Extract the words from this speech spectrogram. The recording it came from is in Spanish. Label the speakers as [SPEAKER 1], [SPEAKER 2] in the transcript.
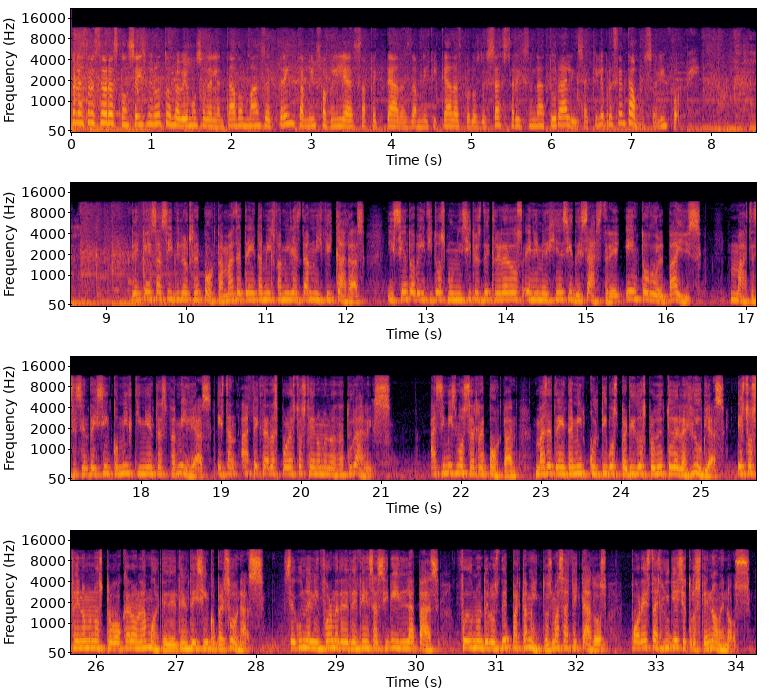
[SPEAKER 1] Son las 13 horas con 6 minutos, lo habíamos adelantado, más de 30.000 familias afectadas, damnificadas por los desastres naturales. Aquí le presentamos el informe.
[SPEAKER 2] Defensa Civil reporta más de 30.000 familias damnificadas y 122 municipios declarados en emergencia y desastre en todo el país. Más de 65.500 familias están afectadas por estos fenómenos naturales. Asimismo, se reportan más de 30.000 cultivos perdidos producto de las lluvias. Estos fenómenos provocaron la muerte de 35 personas. Según el informe de Defensa Civil, La Paz fue uno de los departamentos más afectados por estas lluvias y otros fenómenos.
